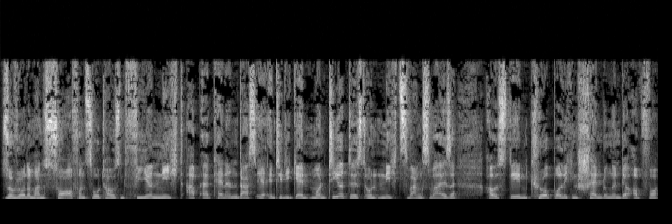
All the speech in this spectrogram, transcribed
So würde man Saw von 2004 nicht aberkennen, dass er intelligent montiert ist und nicht zwangsweise aus den körperlichen Schändungen der Opfer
